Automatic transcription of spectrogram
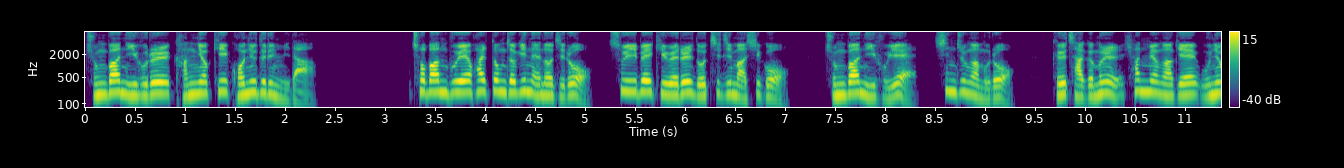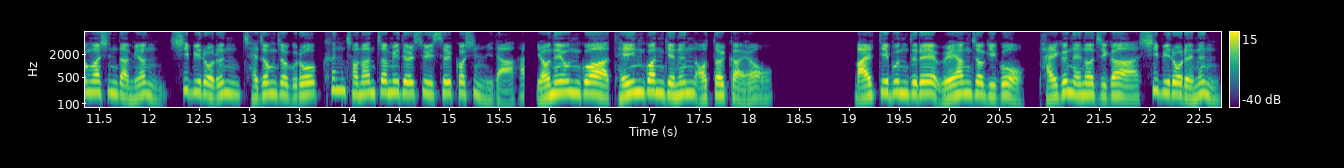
중반 이후를 강력히 권유드립니다. 초반부의 활동적인 에너지로 수입의 기회를 놓치지 마시고 중반 이후에 신중함으로 그 자금을 현명하게 운용하신다면 11월은 재정적으로 큰 전환점이 될 수 있을 것입니다. 연애운과 대인 관계는 어떨까요? 말띠분들의 외향적이고 밝은 에너지가 11월에는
